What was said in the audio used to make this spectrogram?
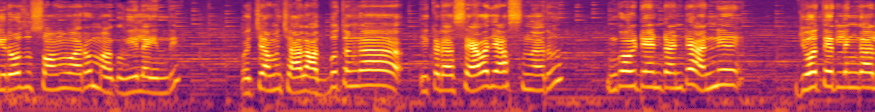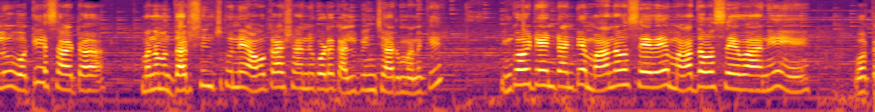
ఈరోజు సోమవారం మాకు వీలైంది. వచ్చాము. చాలా అద్భుతంగా ఇక్కడ సేవ చేస్తున్నారు. ఇంకొకటి ఏంటంటే అన్ని జ్యోతిర్లింగాలు ఒకేసాట మనం దర్శించుకునే అవకాశాన్ని కూడా కల్పించారు మనకి. ఇంకొకటి ఏంటంటే మానవ సేవే మాధవ సేవ అని ఒక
